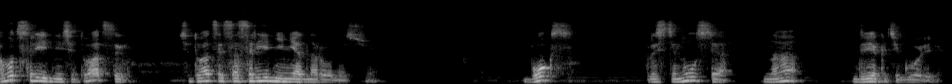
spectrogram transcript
А вот средние ситуации, ситуации со средней неоднородностью. Бокс растянулся на две категории.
